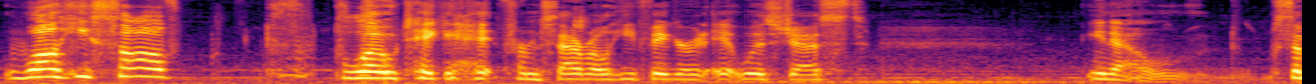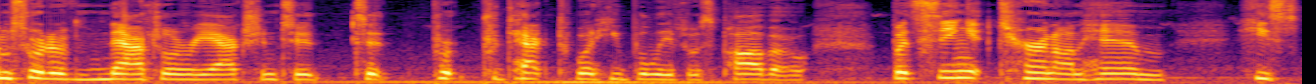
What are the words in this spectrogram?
While he saw Flo take a hit from Serval, he figured it was just, you know, some sort of natural reaction to to pr- protect what he believed was Pavo. But seeing it turn on him, he's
